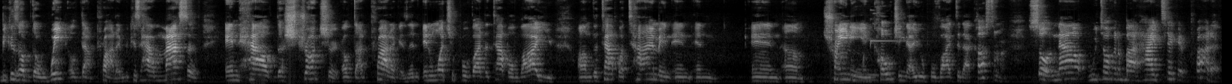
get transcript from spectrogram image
because of the weight of that product, because how massive and how the structure of that product is and, and what you provide, the type of value, um, the type of time and, and, and, and um, training and coaching that you provide to that customer. So now we're talking about high ticket product.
